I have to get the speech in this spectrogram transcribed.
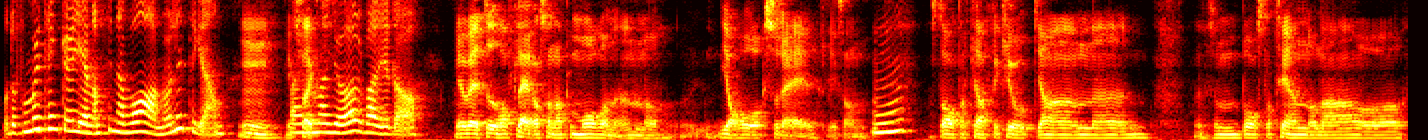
Och då får man ju tänka igenom sina vanor lite grann. Mm, Vad exakt. man gör varje dag? Jag vet du har flera sådana på morgonen och jag har också det. Liksom. Startar kaffekokaren, liksom borstar tänderna och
